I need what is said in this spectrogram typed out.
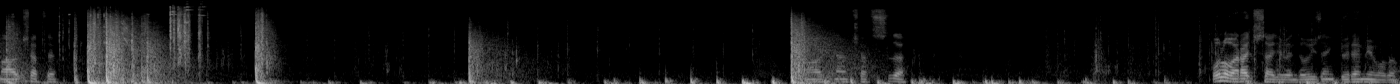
Mavi çatı. Çatısı da. Bolo var acı sadece bende o yüzden göremiyorum adamı.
